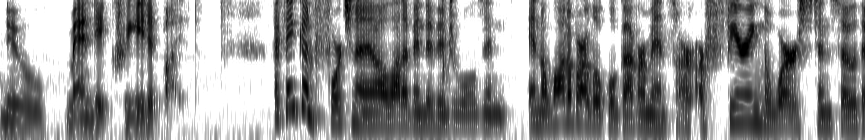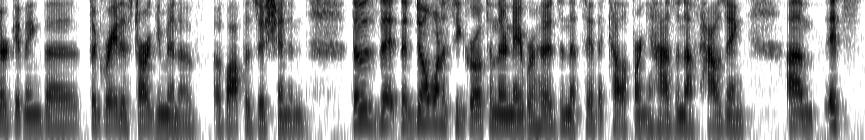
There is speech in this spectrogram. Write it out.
new mandate created by it? I think, unfortunately, a lot of individuals and, and a lot of our local governments are, are fearing the worst. And so they're giving the, the greatest argument of, of opposition. And those that, that don't want to see growth in their neighborhoods and that say that California has enough housing, um, it's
